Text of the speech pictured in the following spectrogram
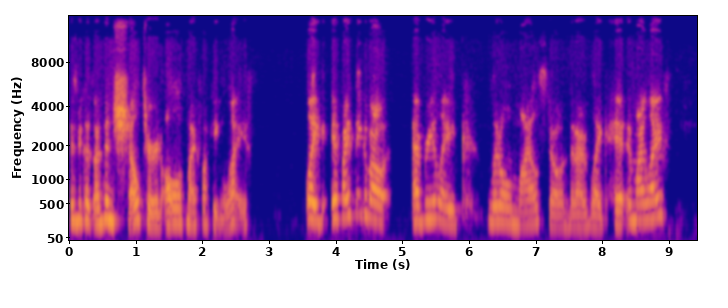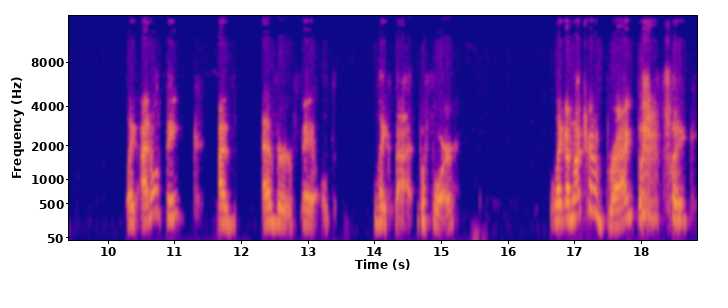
is because I've been sheltered all of my fucking life. Like if I think about every like little milestone that I've like hit in my life, like I don't think I've ever failed like that before. Like I'm not trying to brag, but it's like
